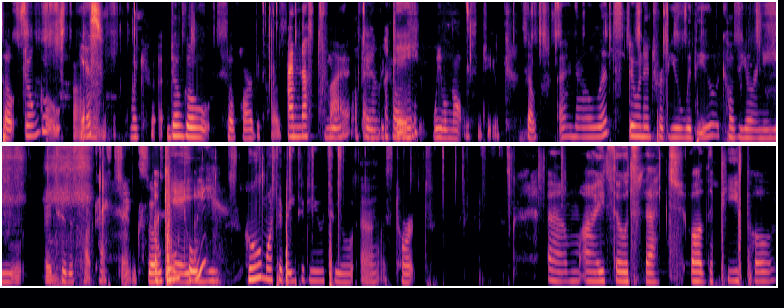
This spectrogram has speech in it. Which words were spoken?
So don't go, um, Yes. like don't go so far because I'm not you far. okay Um, because okay. we will not listen to you. So uh, now let's do an interview with you because you're new uh, to this podcast thing. So Okay. who told you? Who motivated you to uh, start? Um, I thought that all the people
